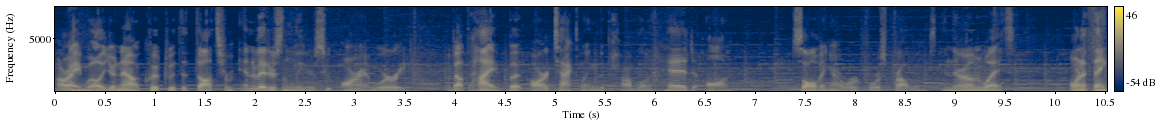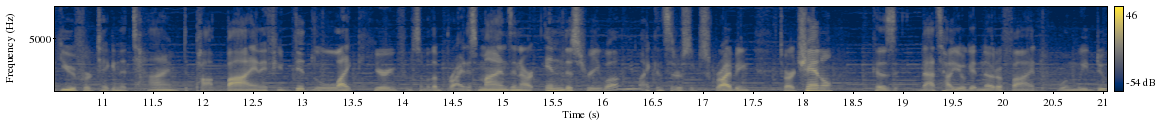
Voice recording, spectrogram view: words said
All right, well, you're now equipped with the thoughts from innovators and leaders who aren't worried about the hype, but are tackling the problem head on, solving our workforce problems in their own ways. I want to thank you for taking the time to pop by. And if you did like hearing from some of the brightest minds in our industry, well, you might consider subscribing to our channel because that's how you'll get notified when we do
